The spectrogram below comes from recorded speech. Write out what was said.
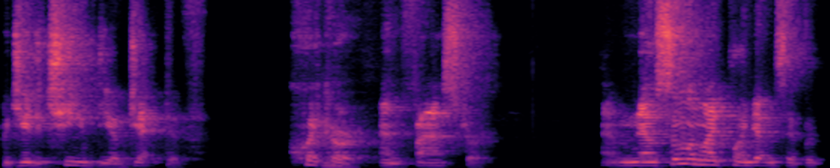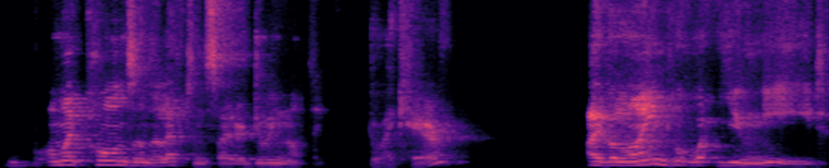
but you'd achieve the objective quicker and faster and now someone might point out and say, but all my pawns on the left hand side are doing nothing. Do I care? I've aligned with what you need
